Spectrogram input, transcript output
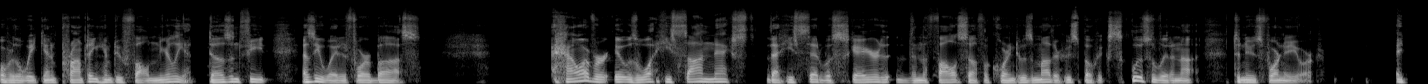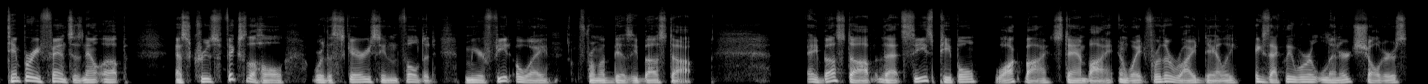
over the weekend, prompting him to fall nearly a dozen feet as he waited for a bus. However, it was what he saw next that he said was scarier than the fall itself, according to his mother, who spoke exclusively to, not, to News 4 New York. A temporary fence is now up as crews fix the hole where the scary scene unfolded, mere feet away from a busy bus stop. A bus stop that sees people walk by, stand by, and wait for their ride daily, exactly where Leonard Shoulders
